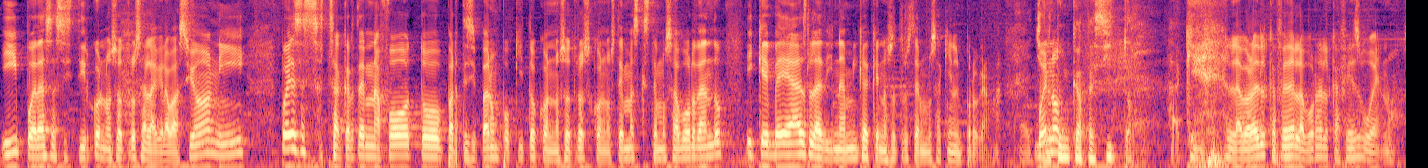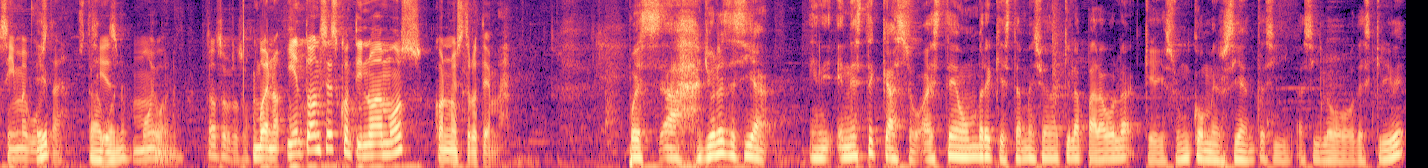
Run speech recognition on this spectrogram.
y puedas asistir con nosotros a la grabación y puedes sacarte una foto, participar un poquito con nosotros con los temas que estemos abordando y que veas la dinámica que nosotros tenemos aquí en el programa. Echarte Bueno, un cafecito. aquí la verdad el café de la borra del café es bueno, sí me gusta, Eh, está sí, es bueno, muy está bueno. Sabroso. Bueno, y entonces continuamos con nuestro tema. Pues ah, yo les decía, en, en este caso, a este hombre que está mencionando aquí la parábola, que es un comerciante, así, así lo describe,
